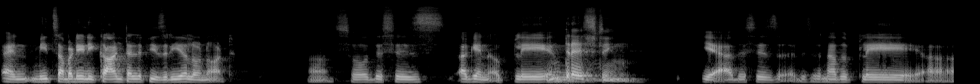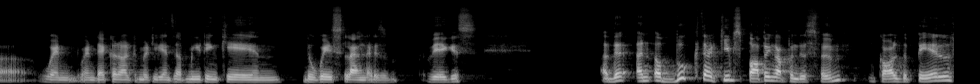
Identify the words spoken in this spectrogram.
and meets somebody and he can't tell if he's real or not. Uh, so this is, again, a play. in- Interesting. yeah this is uh, this is another play uh, when when Deckard ultimately ends up meeting Kay in the wasteland that is Vegas. Uh, there, and a book that keeps popping up in this film called The Pale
